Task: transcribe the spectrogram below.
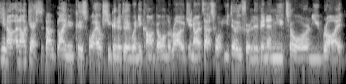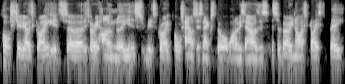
you know, and I guess I don't blame him because what else are you going to do when you can't go on the road? You know, if that's what you do for a living and you tour and you write, Paul's studio is great. It's uh, it's very homely. It's it's great. Paul's house is next door, one of his houses. It's a very nice place to be.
